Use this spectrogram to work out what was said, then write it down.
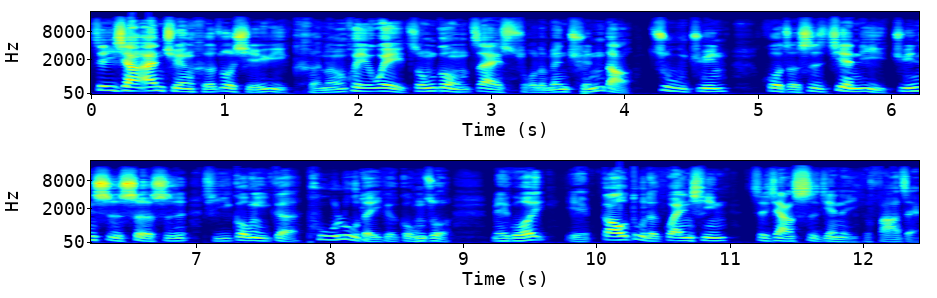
这一项安全合作协议可能会为中共在所罗门群岛驻军或者是建立军事设施提供一个铺路的一个工作。美国也高度的关心这项事件的一个发展。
